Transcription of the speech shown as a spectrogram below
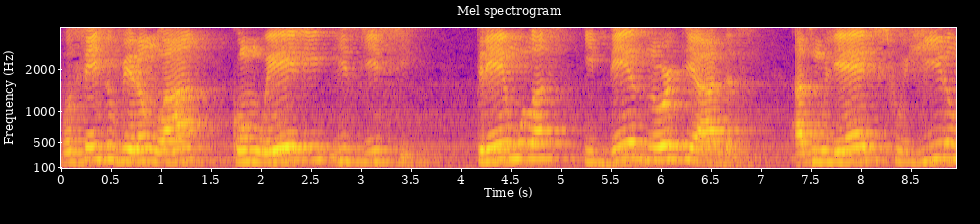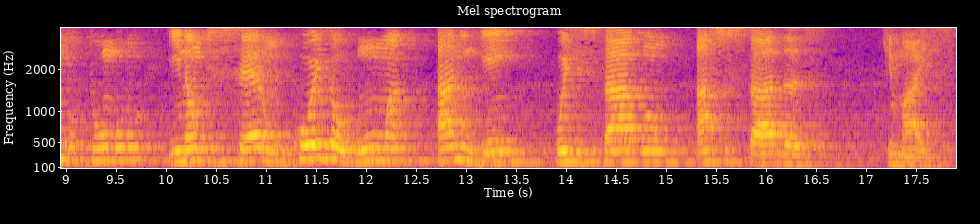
Vocês o verão lá, como ele lhes disse. Trêmulas e desnorteadas, as mulheres fugiram do túmulo e não disseram coisa alguma a ninguém, pois estavam assustadas demais.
